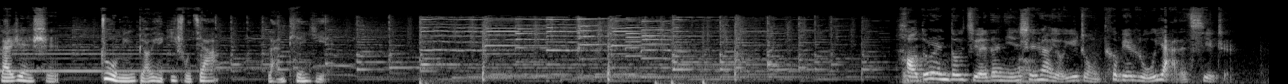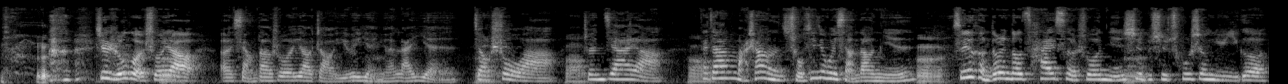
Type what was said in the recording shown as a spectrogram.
来认识著名表演艺术家蓝天野。好多人都觉得您身上有一种特别儒雅的气质。就如果说要呃想到说要找一位演员来演教授啊、啊专家呀，大家马上首先就会想到您。嗯，所以很多人都猜测说您是不是出生于一个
